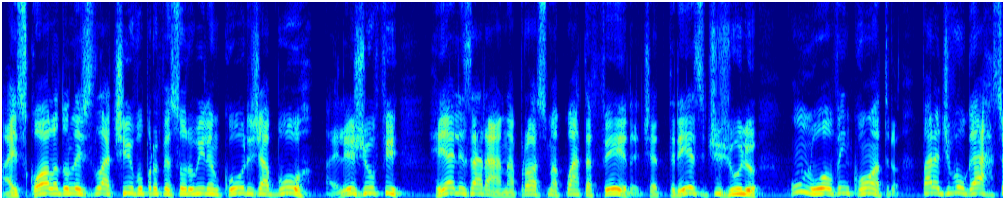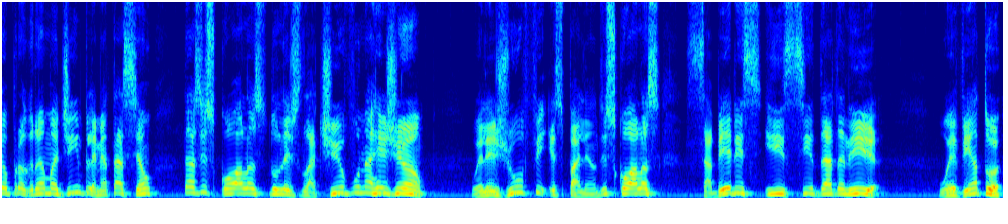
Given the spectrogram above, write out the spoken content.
A Escola do Legislativo Professor William Coure Jabur, a Elejuf, realizará na próxima quarta-feira, dia 13 de julho, um novo encontro para divulgar seu programa de implementação das escolas do Legislativo na região. O Elejuf Espalhando Escolas, Saberes e Cidadania. O evento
